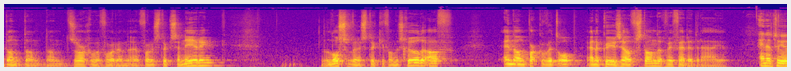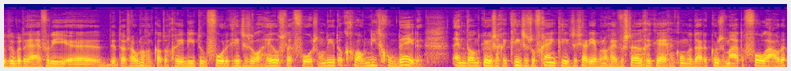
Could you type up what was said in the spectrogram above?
dan, dan, dan zorgen we voor een, voor een stuk sanering. Lossen we een stukje van de schulden af. En dan pakken we het op en dan kun je zelfstandig weer verder draaien. En natuurlijk de bedrijven, die, uh, dat is ook nog een categorie die natuurlijk voor de crisis al heel slecht voor stonden, die het ook gewoon niet goed deden. En dan kun je zeggen, crisis of geen crisis, ja, die hebben nog even steun gekregen en konden daar de kunstmatig volhouden.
